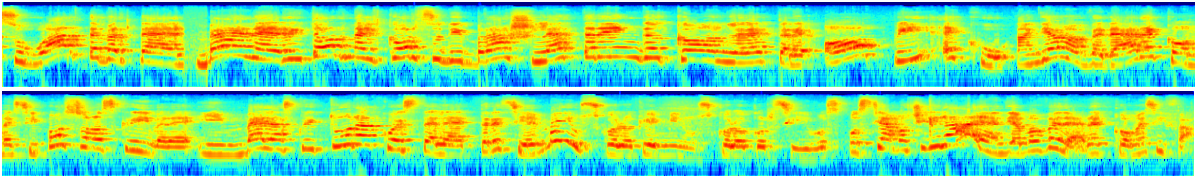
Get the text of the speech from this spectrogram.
su Arte per te! Bene, ritorna il corso di brush lettering con le lettere O, P e Q. Andiamo a vedere come si possono scrivere in bella scrittura queste lettere sia in maiuscolo che in minuscolo corsivo. Spostiamoci di là e andiamo a vedere come si fa.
